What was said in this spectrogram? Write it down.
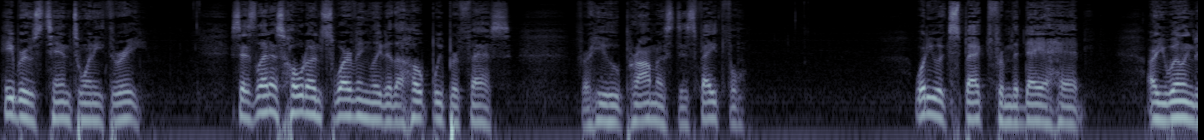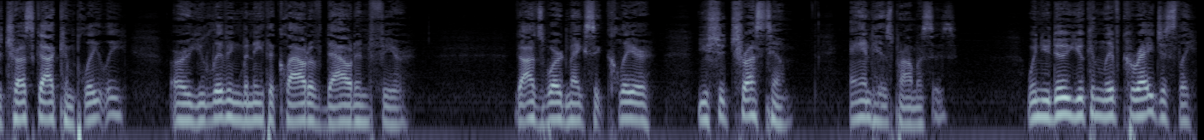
Hebrews 10:23 says, "Let us hold unswervingly to the hope we profess, for he who promised is faithful." What do you expect from the day ahead? Are you willing to trust God completely, or are you living beneath a cloud of doubt and fear? God's word makes it clear you should trust him and his promises. When you do, you can live courageously.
